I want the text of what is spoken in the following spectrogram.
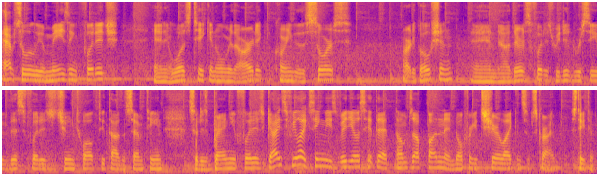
absolutely amazing footage. And it was taken over the Arctic according to the source Arctic Ocean and uh, there's footage. We did receive this footage June 12 2017 so this brand new footage. Guys if you like seeing these videos hit that thumbs up button and don't forget to share like and subscribe. Stay tuned.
